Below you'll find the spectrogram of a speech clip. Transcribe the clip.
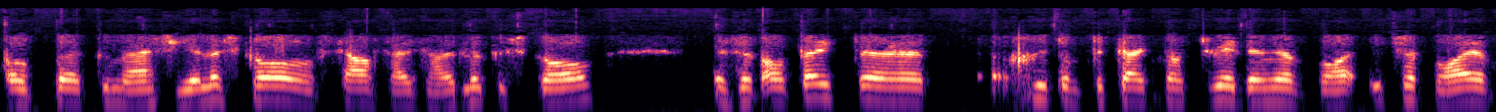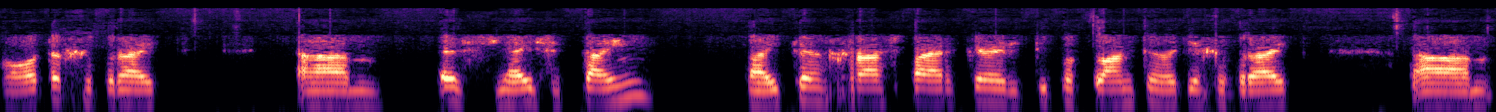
op 'n kommersiële skaal of selfs huishoudelike skaal is dit altyd uh, goed om te kyk na twee dinge waar iets wat baie water gebruik ehm um, is jy se tuin, buite grasperke, die tipe plante wat jy gebruik. Ehm um,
